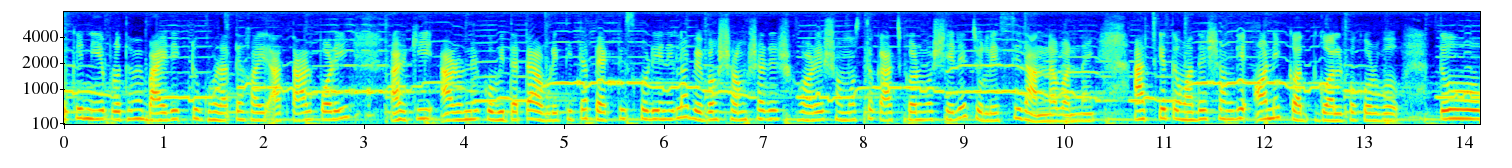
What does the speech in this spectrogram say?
ওকে নিয়ে প্রথমে বাইরে একটু ঘোরাতে হয় আর তারপরেই আর কি আরনের কবিতাটা, আবৃত্তিটা প্র্যাকটিস করিয়ে নিলাম এবং সংসারের ঘরের সমস্ত কাজকর্ম সেরে চলে এসেছি রান্নাবান্নায়। আজকে তোমাদের সঙ্গে অনেক গল্প করব। তো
